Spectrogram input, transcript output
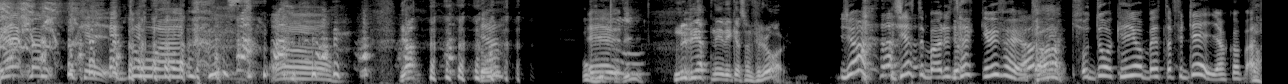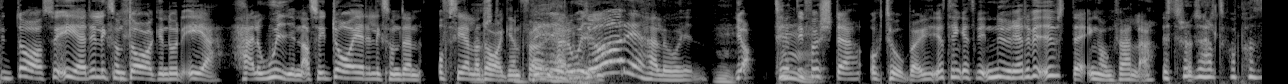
nej men okej, då... Ja, Ja. Oh, nu vet ni vilka som fyller år. Ja, jättebra, det tackar vi för. Tack. Och då kan jag berätta för dig Jakob att idag så är det liksom dagen då det är halloween. Alltså idag är det liksom den officiella dagen för halloween. Ja, det är halloween. Ja, 31 oktober. Jag tänker att vi, nu reder vi ut det en gång för alla. Jag trodde allt var på en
